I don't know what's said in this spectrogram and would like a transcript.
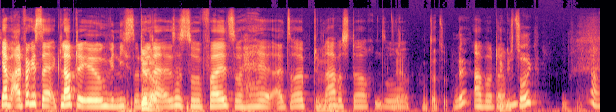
Ja, am Anfang ist er, glaubt er ihr irgendwie nicht so, Genau. ne? Da ist es so voll so, hä, als ob, du Mhm. laberst doch und so. Ja. Und dann so, ne, Aber dann. eigentlich zurück. Ja.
